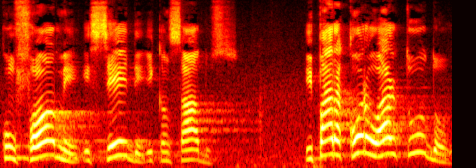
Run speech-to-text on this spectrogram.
com fome e sede e cansados. E para coroar tudo,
